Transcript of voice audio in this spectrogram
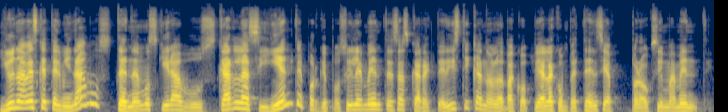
y una vez que terminamos tenemos que ir a buscar la siguiente porque posiblemente esas características nos las va a copiar la competencia próximamente.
